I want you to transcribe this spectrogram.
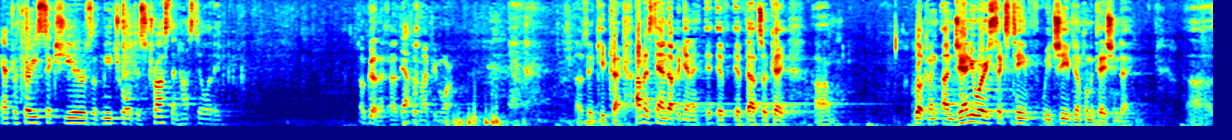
after 36 years of mutual distrust and hostility? Oh, good. I thought yeah. there might be more. I was going to keep track. I'm going to stand up again if, if that's okay. Um, look, on, on January 16th, we achieved Implementation Day. Uh,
